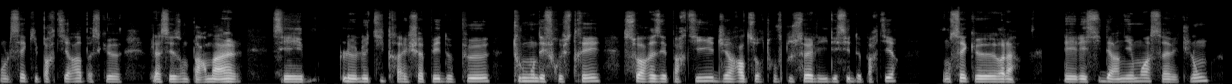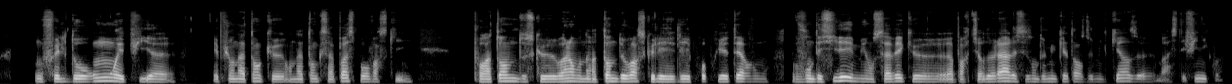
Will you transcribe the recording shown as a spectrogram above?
on le sait qu'il partira parce que la saison part mal. C'est le, titre a échappé de peu, tout le monde est frustré. Suarez est parti, Gerrard se retrouve tout seul et il décide de partir. On sait que voilà, et les six derniers mois ça va être long. On fait le dos rond et puis euh, et puis on attend que on attend que ça passe pour voir ce qui pour attendre de ce que voilà on attend de voir ce que les, propriétaires vont, vont décider mais on savait que à partir de là la saison 2014-2015 euh, bah, c'était fini quoi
